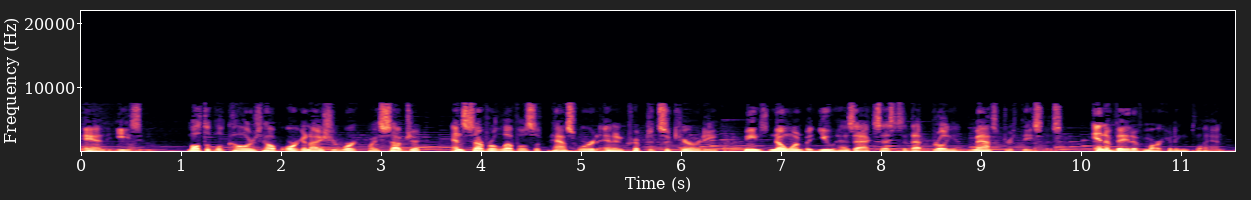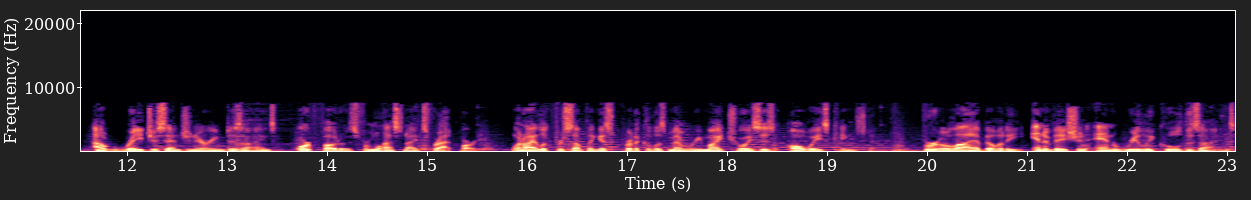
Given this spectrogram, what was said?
and easy. Multiple colors help organize your work by subject, and several levels of password and encrypted security means no one but you has access to that brilliant master thesis, innovative marketing plan, outrageous engineering designs, or photos from last night's frat party. When I look for something as critical as memory, my choice is always Kingston. For reliability, innovation, and really cool designs,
